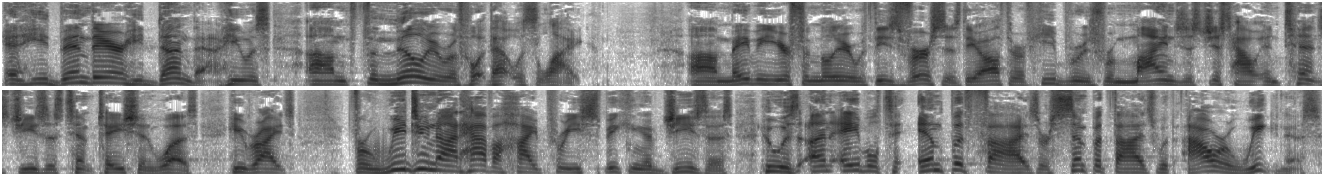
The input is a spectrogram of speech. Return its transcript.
and he'd been there, he'd done that. He was um, familiar with what that was like. Um, maybe you're familiar with these verses. The author of Hebrews reminds us just how intense Jesus' temptation was. He writes, For we do not have a high priest, speaking of Jesus, who is unable to empathize or sympathize with our weakness,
